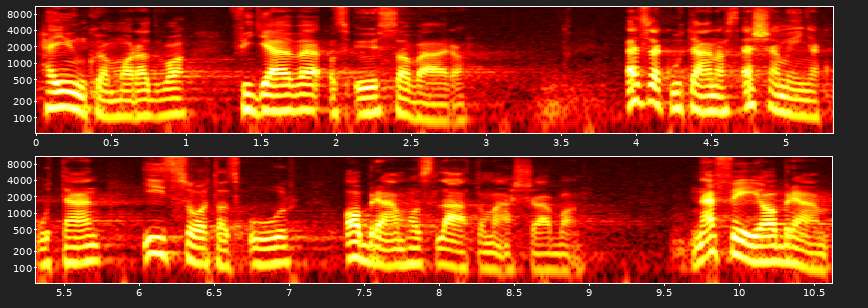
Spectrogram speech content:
helyünkön maradva, figyelve az ő szavára. Ezek után, az események után így szólt az Úr Abrámhoz látomásában. Ne félj, Abrám,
